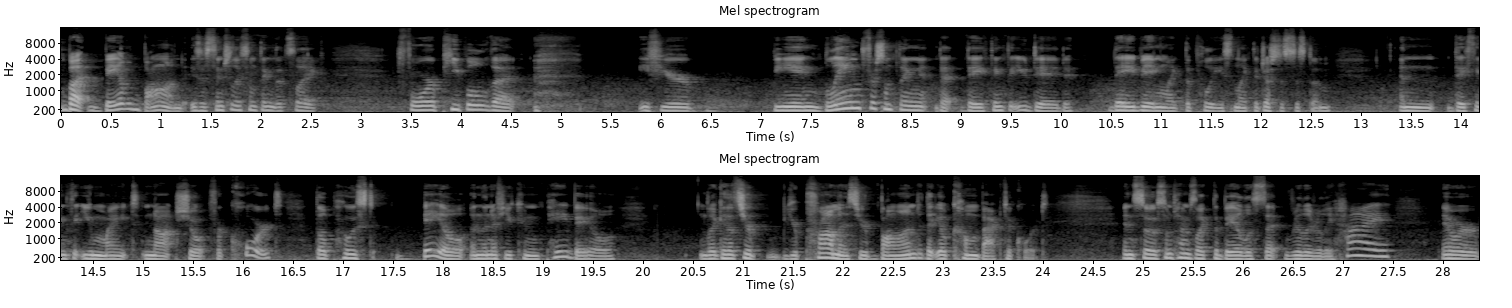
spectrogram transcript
but bail bond is essentially something that's like for people that if you're being blamed for something that they think that you did, they being like the police and like the justice system, and they think that you might not show up for court, they'll post bail, and then if you can pay bail, like that's your your promise, your bond that you'll come back to court. And so sometimes like the bail is set really really high, or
